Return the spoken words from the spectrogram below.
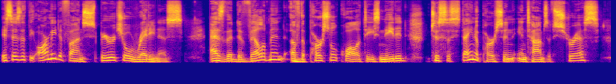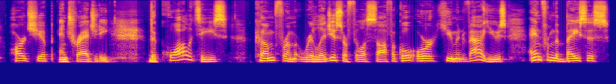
It says that the Army defines spiritual readiness as the development of the personal qualities needed to sustain a person in times of stress, hardship, and tragedy. The qualities come from religious or philosophical or human values and from the basis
